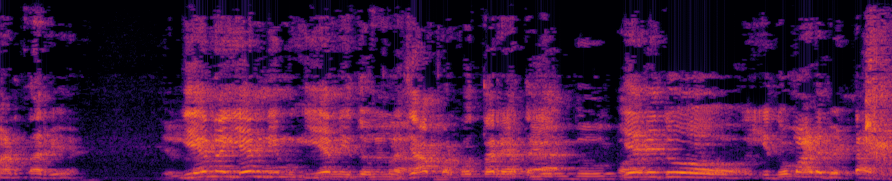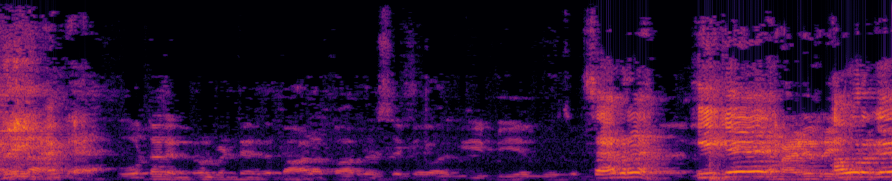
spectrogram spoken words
ಮಾಡ್ತಾರ್ರಿ? ಏನ ಏನ್ ನಿಮ್ ಏನಿದು ಇದು ಪ್ರಜಾಪ್ರಭುತ್ವ ರೀ ಅದ? ಏನಿದು ಇದು ಮಾಡಿಬಿಟ್ಟ ಹಂಗ. ವೋಟರ್ ಎನ್ರೋಲ್ಮೆಂಟ್ ಏನಿದೆ ಬಹಳ ಪಾರದರ್ಶಕವಾಗಿ ಬಿ ಎಲ್ ಸಾಹೇಬ್ರ ಈಗ ಅವ್ರಿಗೆ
